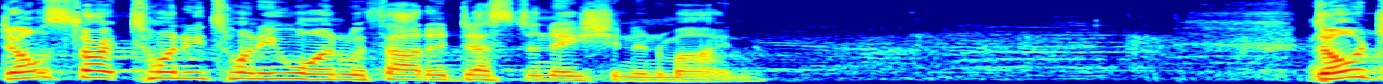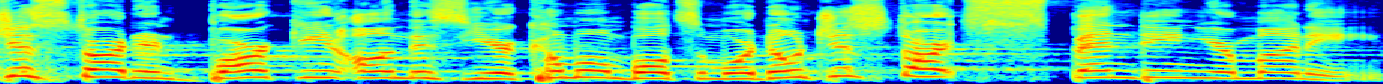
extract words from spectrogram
don't start 2021 without a destination in mind. Don't just start embarking on this year. Come on, Baltimore. Don't just start spending your money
